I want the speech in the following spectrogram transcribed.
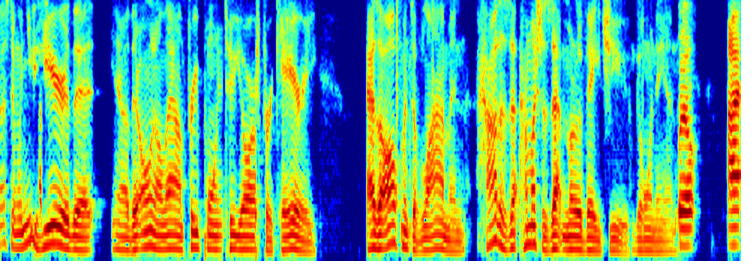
Justin, when you hear that, you know, they're only allowing 3.2 yards per carry, as an offensive lineman, how does that how much does that motivate you going in? Well, I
